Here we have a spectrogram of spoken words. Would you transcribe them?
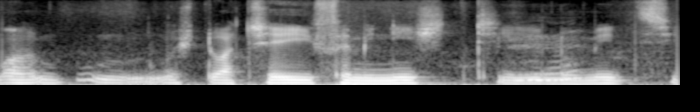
uh, nu știu, acei feminiști Mhm. numiți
